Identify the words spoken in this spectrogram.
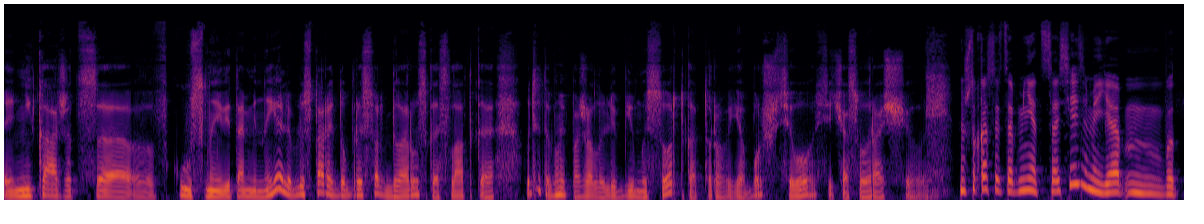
не кажется вкусной, витаминной. Я люблю старый добрый сорт, белорусская сладкая. Вот это мой, пожалуй, любимый сорт, которого я больше всего сейчас выращиваю. Ну, что касается обменяться с соседями, я вот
